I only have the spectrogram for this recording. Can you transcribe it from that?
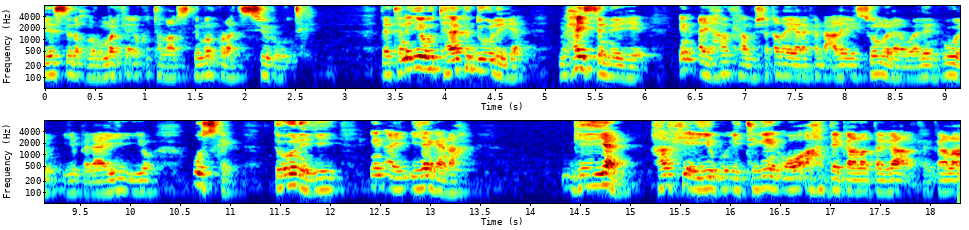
iyo sida horumarkii ay ku tallaabsatay markuraati sirootay deetana iyagoo taa ka duulaya maxay sameeyeen in ay halkaa mashaqada yara ka dhacday ay soo malaawaaleen huwal iyo balaaye iyo uskag doonayay in ay iyagana geeyaan halkii iyagu ay tegeen oo ah dee gala dagaalka gala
